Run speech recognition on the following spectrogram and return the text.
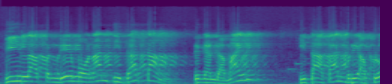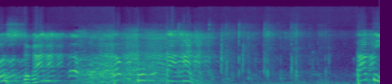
Bila pendemo nanti datang dengan damai, kita akan beri aplaus dengan tepuk tangan. Tapi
